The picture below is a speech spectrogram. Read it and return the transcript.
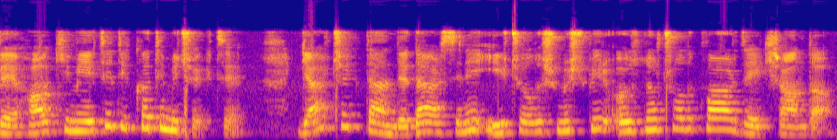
ve hakimiyeti dikkatimi çekti. Gerçekten de dersine iyi çalışmış bir Öznur Çalık vardı ekranda.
